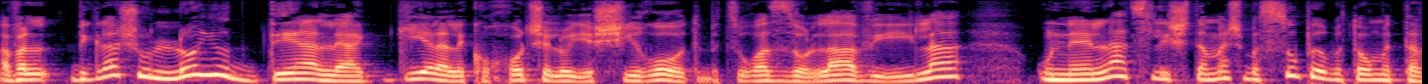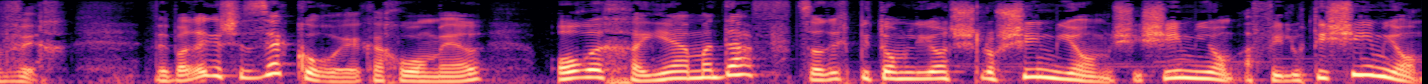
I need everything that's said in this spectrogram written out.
אבל בגלל שהוא לא יודע להגיע ללקוחות שלו ישירות בצורה זולה ויעילה, הוא נאלץ להשתמש בסופר בתור מתווך. וברגע שזה קורה, כך הוא אומר, אורך חיי המדף צריך פתאום להיות 30 יום, 60 יום, אפילו 90 יום.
